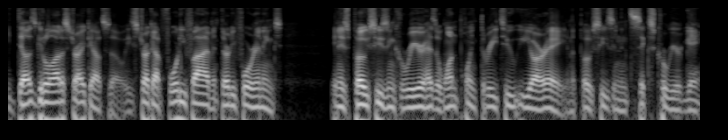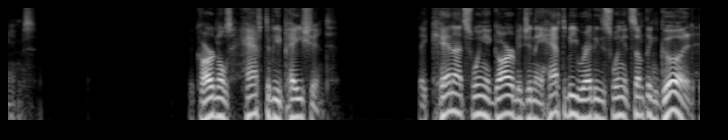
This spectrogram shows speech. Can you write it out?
He does get a lot of strikeouts, though. He struck out 45 in 34 innings in his postseason career, has a 1.32 ERA in the postseason in six career games. The Cardinals have to be patient. They cannot swing at garbage, and they have to be ready to swing at something good.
